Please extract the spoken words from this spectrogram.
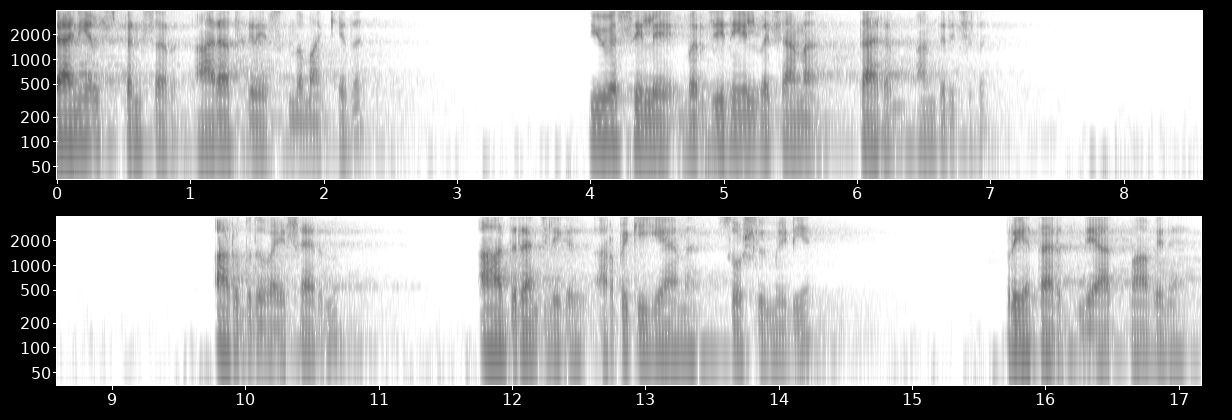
ഡാനിയൽ സ്പെൻസർ ആരാധകരെ സ്വന്തമാക്കിയത്. യു എസിലെ വെർജീനിയയിൽ വെച്ചാണ് താരം അന്തരിച്ചത്. അറുപത് വയസ്സായിരുന്നു. ആദരാഞ്ജലികൾ അർപ്പിക്കുകയാണ് സോഷ്യൽ മീഡിയ. പ്രിയ താരത്തിന്റെ ആത്മാവിന്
